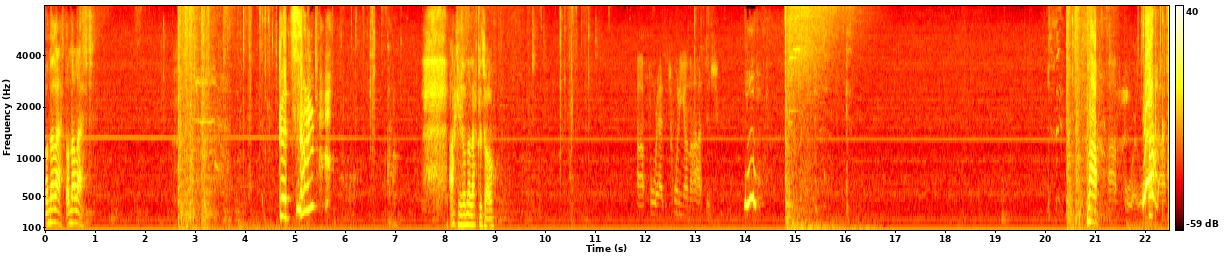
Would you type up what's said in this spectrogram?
On the left, on the left. Good snipe! Ashes on the left as well. Op 4 has 20 on the hostage. No! Op 4,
